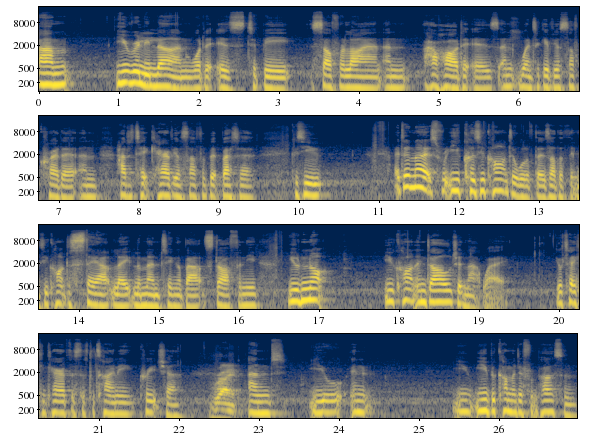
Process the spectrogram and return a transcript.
um, you really learn what it is to be self reliant and how hard it is, and when to give yourself credit, and how to take care of yourself a bit better. Because you, I don't know, it's because you, you can't do all of those other things. You can't just stay out late lamenting about stuff, and you, you're not you can't indulge in that way. You're taking care of this little tiny creature, Right. and you in you you become a different person.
